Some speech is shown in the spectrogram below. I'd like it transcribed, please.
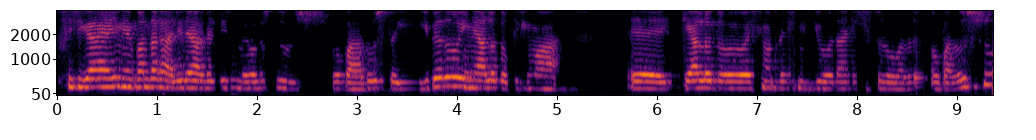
φυσικά είναι πάντα καλύτερα να παίζεις με όλους τους οπαδούς στο γήπεδο. Είναι άλλο το κλίμα ε, και άλλο το αίσθημα του παιχνιδιού όταν έχεις τους οπαδούς σου.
